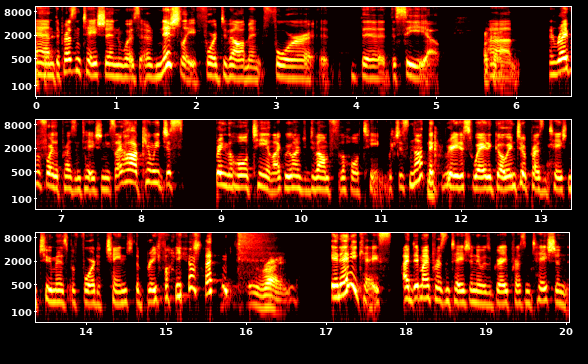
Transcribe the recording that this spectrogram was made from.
Okay. And the presentation was initially for development for uh, the, the CEO. Okay. Um, and right before the presentation, he's like, oh, can we just bring the whole team? Like we want to develop for the whole team, which is not the greatest way to go into a presentation two minutes before to change the brief on you. right. in any case, I did my presentation. It was a great presentation.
